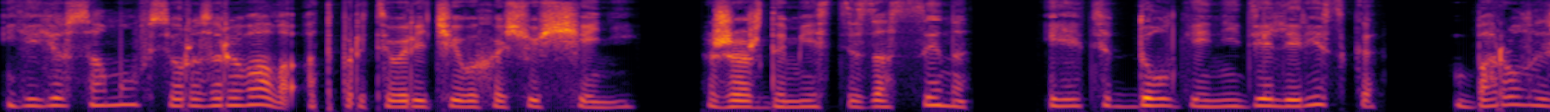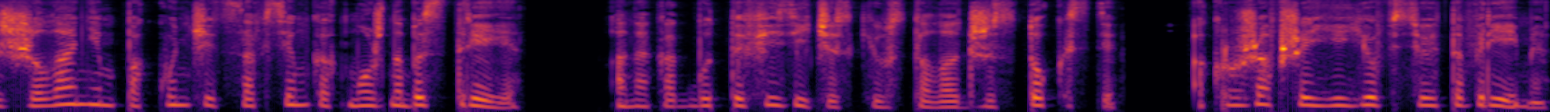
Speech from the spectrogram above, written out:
Ее само все разрывало от противоречивых ощущений. Жажда мести за сына и эти долгие недели риска боролась с желанием покончить со всем как можно быстрее. Она как будто физически устала от жестокости, окружавшей ее все это время,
